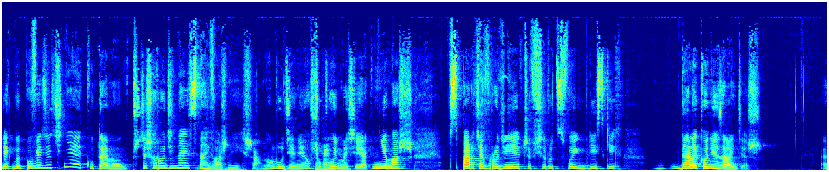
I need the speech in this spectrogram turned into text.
jakby powiedzieć nie ku temu. Przecież rodzina jest najważniejsza. No ludzie, nie oszukujmy się. Jak nie masz wsparcia w rodzinie czy wśród swoich bliskich, daleko nie zajdziesz. Yy,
